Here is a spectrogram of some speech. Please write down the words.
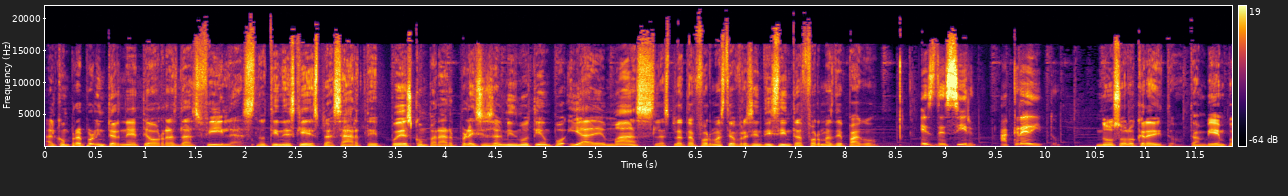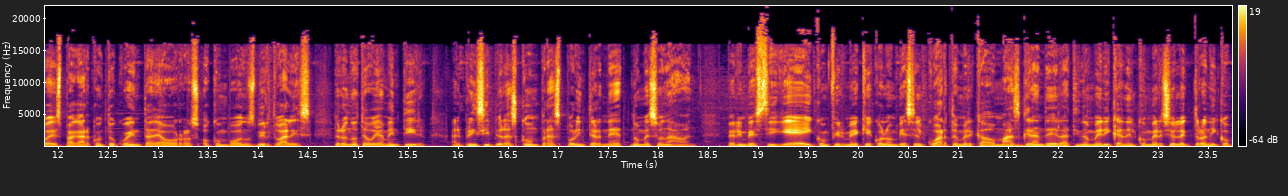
Al comprar por internet te ahorras las filas, no tienes que desplazarte, puedes comparar precios al mismo tiempo y además las plataformas te ofrecen distintas formas de pago. Es decir, a crédito. No solo crédito, también puedes pagar con tu cuenta de ahorros o con bonos virtuales. Pero no te voy a mentir, al principio las compras por internet no me sonaban, pero investigué y confirmé que Colombia es el cuarto mercado más grande de Latinoamérica en el comercio electrónico,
